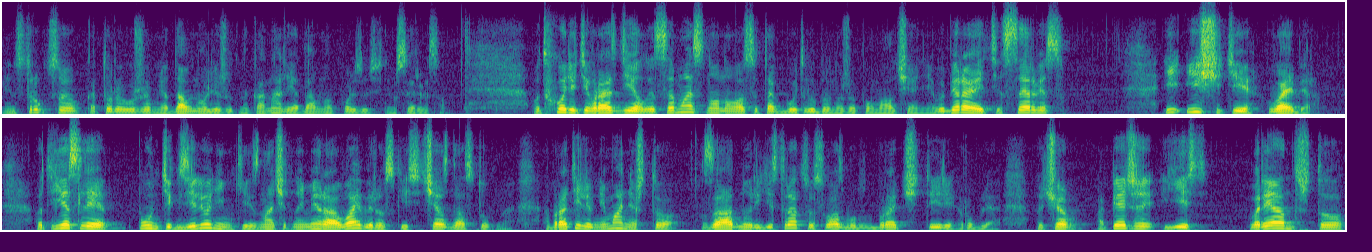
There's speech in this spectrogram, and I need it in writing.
инструкцию, которая уже у меня давно лежит на канале, я давно пользуюсь этим сервисом. Вот входите в раздел SMS, но он у вас и так будет выбран уже по умолчанию. Выбираете сервис и ищите Viber. Вот если пунктик зелененький, значит номера вайберовские сейчас доступны. Обратили внимание, что за одну регистрацию с вас будут брать 4 рубля. Причем, опять же, есть вариант, что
